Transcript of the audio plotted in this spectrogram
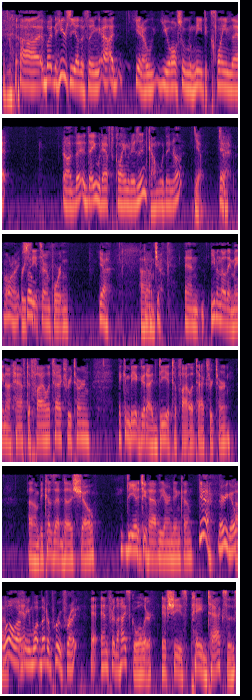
uh, but here's the other thing. Uh, you know, you also need to claim that. Uh, they, they would have to claim it as income, would they not? Yeah. So Yeah. All right. Receipts so, are important. Yeah. Um, Gotcha. And even though they may not have to file a tax return, it can be a good idea to file a tax return um, because that does show The that you have the earned income. Yeah. There you go. Um, well, I and- mean, what better proof, right? And for the high schooler, if she's paid taxes,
